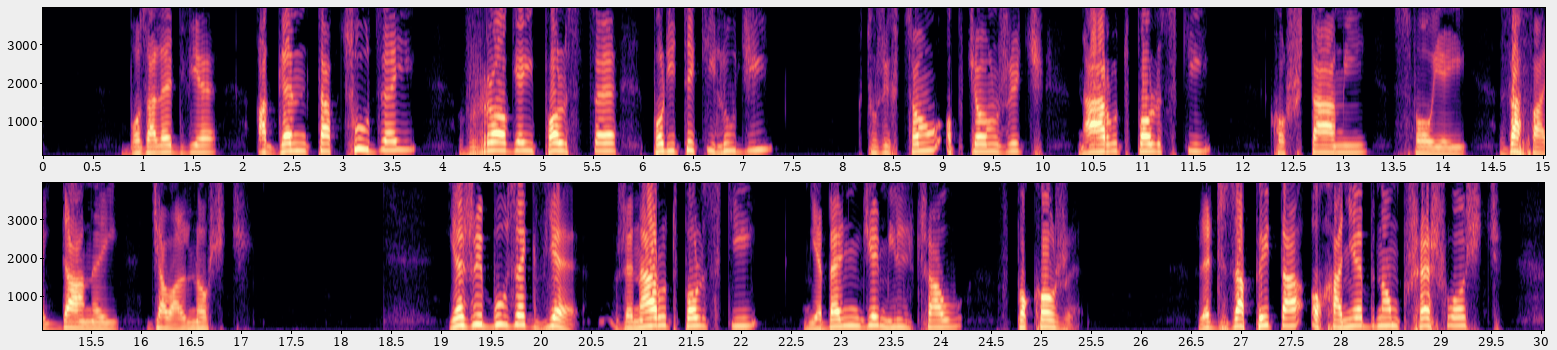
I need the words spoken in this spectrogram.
bo zaledwie agenta cudzej, wrogiej Polsce polityki ludzi, którzy chcą obciążyć naród polski kosztami swojej zafajdanej działalności. Jerzy Buzek wie, że naród polski nie będzie milczał w pokorze, lecz zapyta o haniebną przeszłość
